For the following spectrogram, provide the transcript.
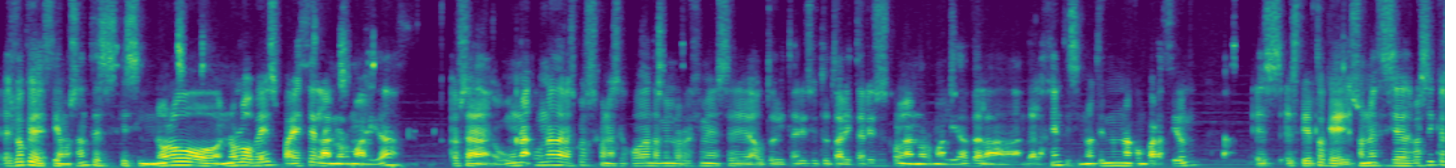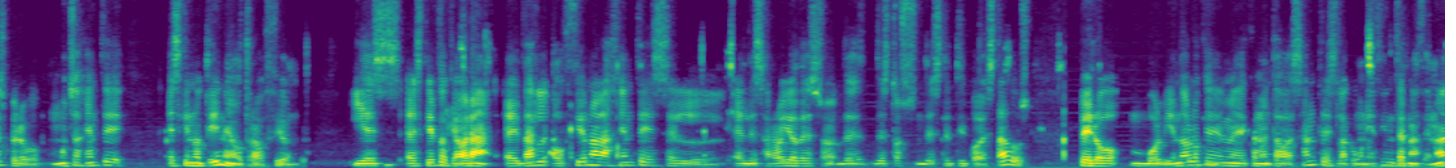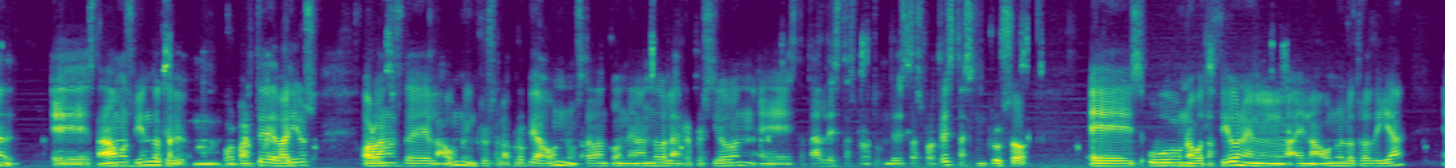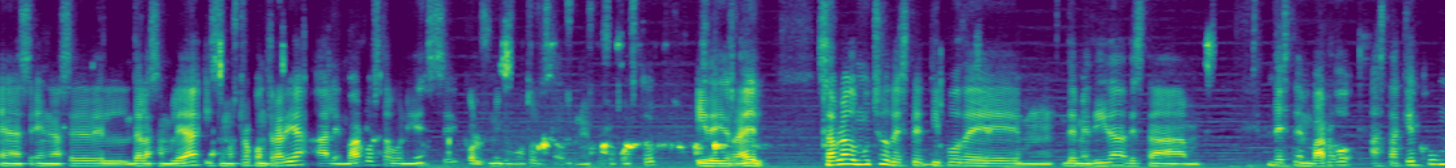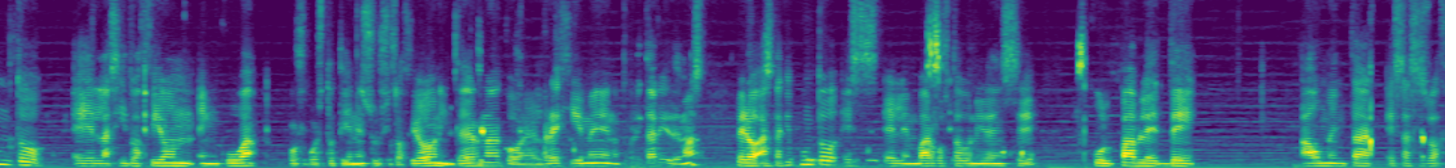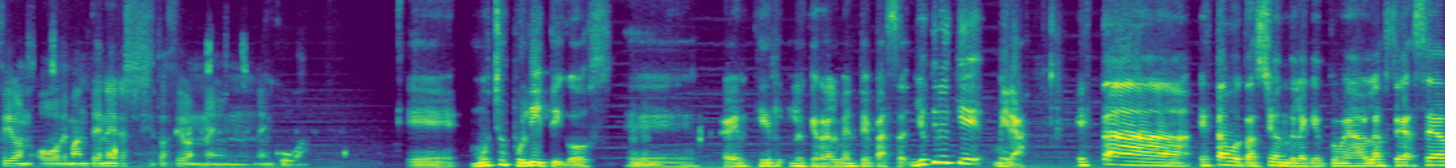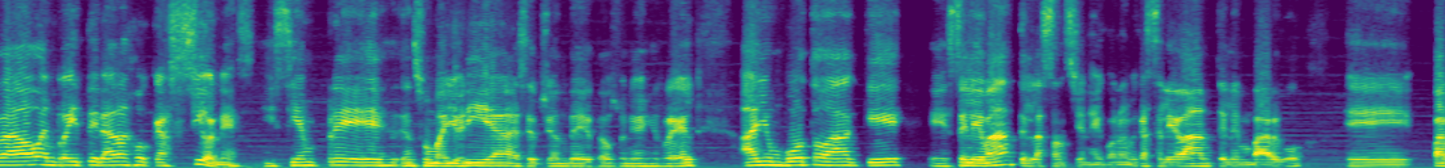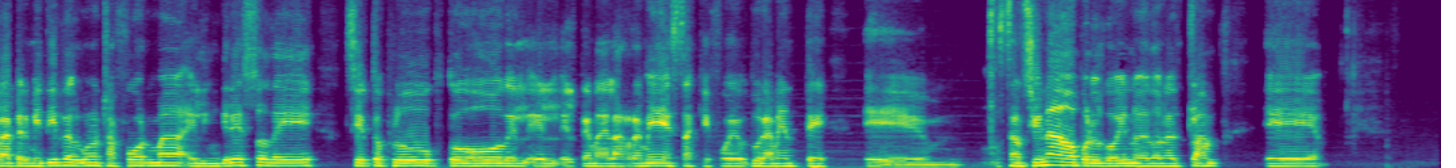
es lo que decíamos antes, es que si no lo, no lo ves parece la normalidad. o sea, una, una, de las cosas con las que juegan también los regímenes eh, autoritarios y totalitarios es con la normalidad de la, de la gente. Si no tienen una comparación, es, es, cierto que son necesidades básicas, pero mucha gente es que no tiene otra opción. Y es, es cierto que ahora eh, darle opción a la gente es el, el desarrollo de, eso, de, de, estos, de este tipo de estados. Pero volviendo a lo que me comentabas antes, la comunidad internacional. Eh, estábamos viendo que mm, por parte de varios órganos de la ONU, incluso la propia ONU, estaban condenando la represión eh, estatal de estas, de estas protestas. Incluso eh, hubo una votación en la, en la, ONU el otro día, en la, en la sede del, de la Asamblea, y se mostró contraria al embargo estadounidense, con los únicos votos de Estados Unidos, por supuesto, y de Israel. Se ha hablado mucho de este tipo de, mm, de medida, de, esta, de este embargo. ¿Hasta qué punto eh, la situación en Cuba, por supuesto, tiene su situación interna con el régimen autoritario y demás, pero ¿hasta qué punto es el embargo estadounidense culpable de aumentar esa situación o de mantener esa situación en, en Cuba? Eh, muchos políticos, eh, a ver qué es lo que realmente pasa. Yo creo que, mira, esta, esta votación de la que tú me hablas se, ha dado en reiteradas ocasiones y siempre, en su mayoría, a excepción de Estados Unidos e Israel, hay un voto a que eh, se levanten las sanciones económicas, se levante el embargo, eh, para permitir de alguna otra forma el ingreso de ciertos productos, del, el, el, tema de las remesas, que fue duramente eh, sancionado por el gobierno de Donald Trump.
